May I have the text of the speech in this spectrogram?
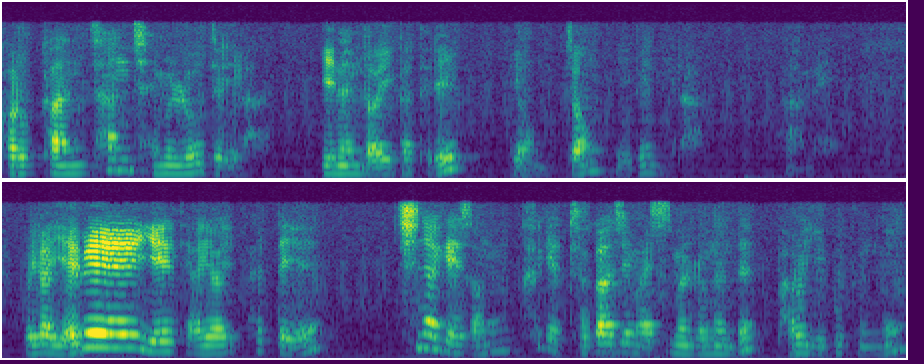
거룩한 산 제물로 드리라. 이는 너희가 드릴 영적 예배니라. 아멘. 우리가 예배에 대하여 할 때에 신약에서는 크게 두 가지 말씀을 놓는데 바로 이 부분을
